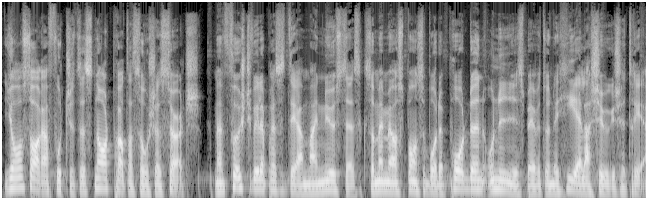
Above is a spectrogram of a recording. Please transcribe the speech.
Jag och Sara fortsätter snart prata social search, men först vill jag presentera MyNewsDesk som är med och sponsrar både podden och nyhetsbrevet under hela 2023.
